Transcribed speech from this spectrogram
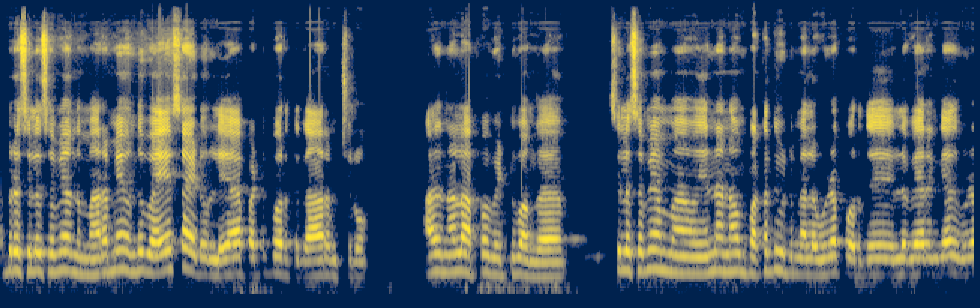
அப்புறம் சில சமயம் அந்த மரமே வந்து வயசாயிடும் இல்லையா? பட்டு போகிறதுக்கு ஆரம்பிச்சிரும். அதனால அப்போ வெட்டுவாங்க. சில சமயம் என்னென்னா என்னன்னா பக்கத்து வீட்டு மேலே விழ போகிறது இல்லை வேற எங்கேயாவது விழ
